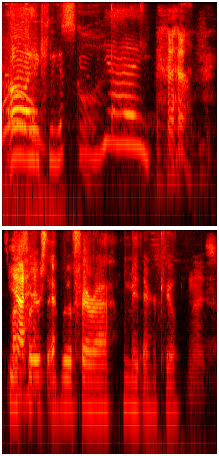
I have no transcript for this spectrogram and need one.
oh, I actually got Score. Yay! It's my Yeah. first ever Pharah mid-air kill. nice.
